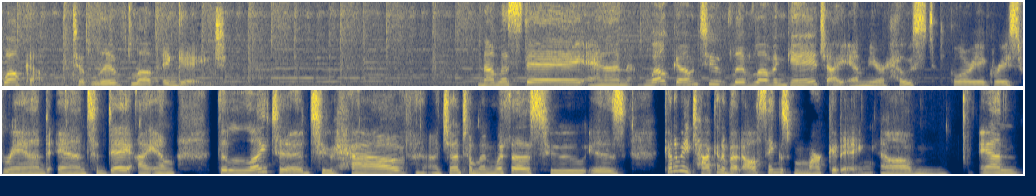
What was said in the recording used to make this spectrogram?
Welcome to Live, Love, Engage. Namaste and welcome to Live, Love, Engage. I am your host, Gloria Grace Rand, and today I am delighted to have a gentleman with us who is going to be talking about all things marketing um, and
